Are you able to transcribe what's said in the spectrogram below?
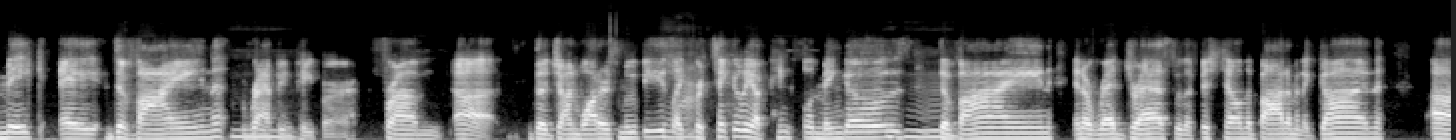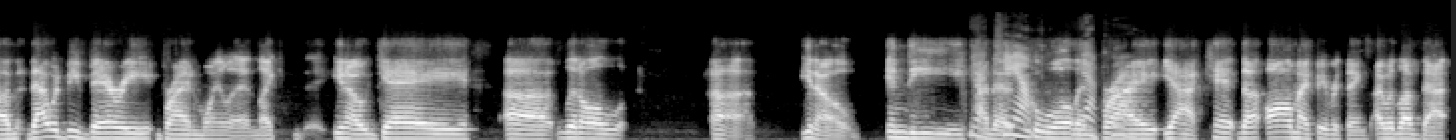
make a divine mm. wrapping paper from uh, the John Waters movies, yeah. like particularly a pink flamingos, mm-hmm. divine in a red dress with a fishtail on the bottom and a gun. Um, that would be very Brian Moylan, like you know, gay, uh, little, uh, you know, indie yeah, kind of cool and yeah, bright. Cool. Yeah, can't the all my favorite things. I would love that.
